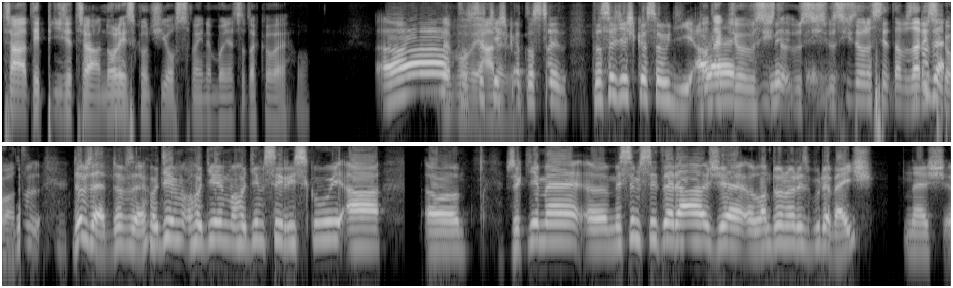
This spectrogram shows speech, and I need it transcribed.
třeba typní, že třeba Norris skončí osmý nebo něco takového. A, nebo to se těžko, to se, to se těžko soudí, no ale... tak čo, musíš, my... to, musíš, musíš to prostě tam zariskovat. Dobře, dobře, dobře, hodím, hodím, hodím si riskuj a uh, řekněme, uh, myslím si teda, že Lando Norris bude vejš, než uh,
